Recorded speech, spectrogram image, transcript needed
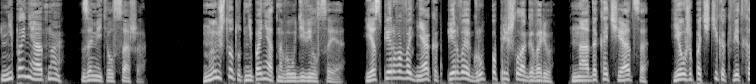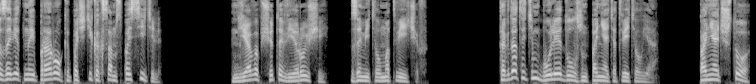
«Непонятно», — заметил Саша. «Ну и что тут непонятного?» — удивился я. «Я с первого дня, как первая группа пришла, говорю. Надо качаться. Я уже почти как ветхозаветный пророк и почти как сам Спаситель». «Я вообще-то верующий», — заметил Матвейчев. «Тогда ты тем более должен понять», — ответил я. «Понять что?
